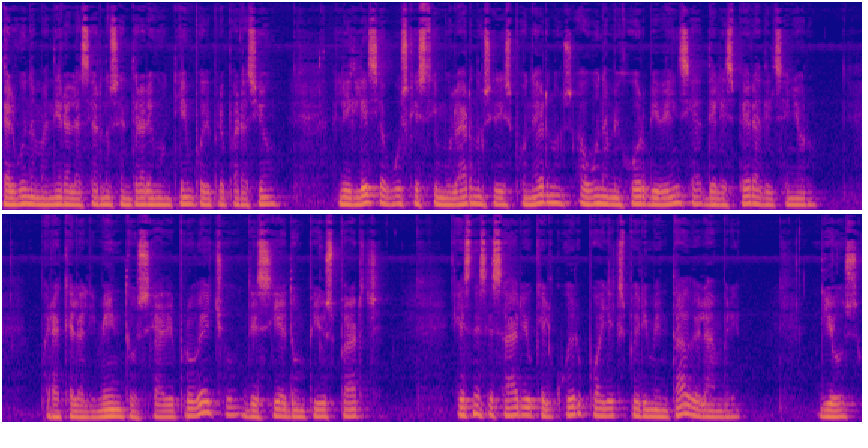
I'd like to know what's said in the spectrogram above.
De alguna manera, al hacernos entrar en un tiempo de preparación, la Iglesia busca estimularnos y disponernos a una mejor vivencia de la espera del Señor. Para que el alimento sea de provecho, decía don Pius Parch, es necesario que el cuerpo haya experimentado el hambre. Dios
